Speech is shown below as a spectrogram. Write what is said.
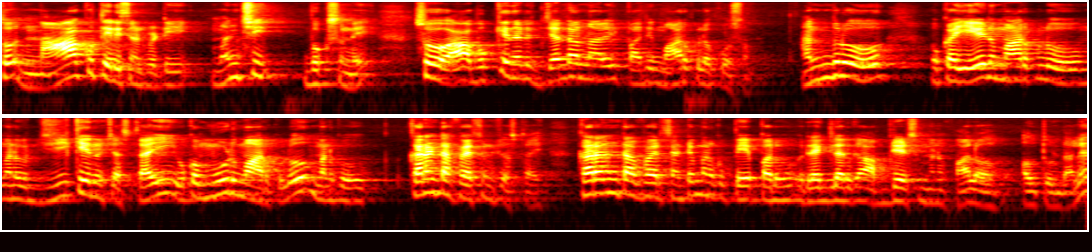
సో నాకు తెలిసినటువంటి మంచి బుక్స్ ఉన్నాయి. సో ఆ బుక్ ఏంటంటే జనరల్ నాలెడ్జ్ పది మార్కుల కోసం. అందులో ఒక ఏడు మార్కులు మనకు జీకే నుంచి వస్తాయి. ఒక మూడు మార్కులు మనకు కరెంట్ అఫైర్స్ నుంచి వస్తాయి. కరెంట్ అఫైర్స్ అంటే మనకు పేపరు రెగ్యులర్గా అప్డేట్స్ మనం ఫాలో అవుతూ ఉండాలి.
